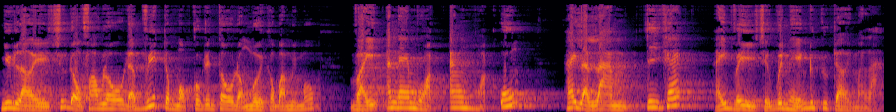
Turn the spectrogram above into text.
như lời sứ đồ Phaolô đã viết trong một Cô Rinh Tô đoạn 10 câu 31. Vậy anh em hoặc ăn hoặc uống, hay là làm chi khác hãy vì sự vinh hiển Đức Chúa Trời mà làm.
